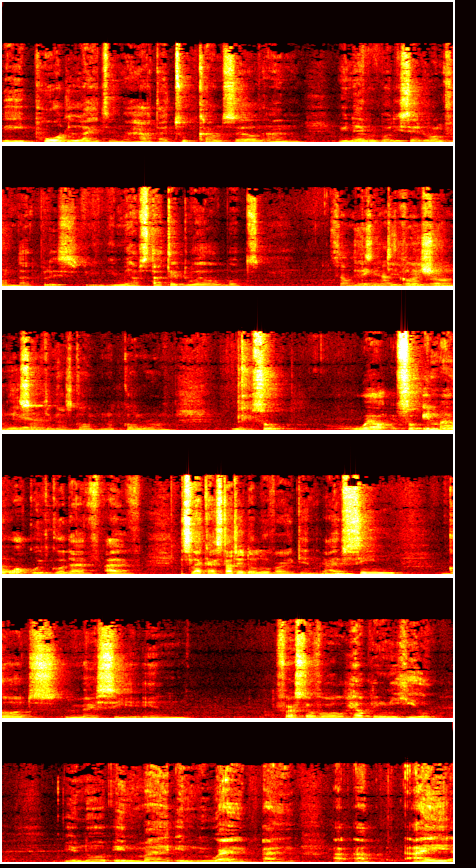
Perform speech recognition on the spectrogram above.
he poured light in my heart. I took counsel, and you know, everybody said, run from that place. You may have started well, but there's something a has gone wrong. yeah, yeah. something has gone gone wrong. So, well, so in my walk with God, I've I've it's like I started all over again. Mhm. I've seen God's mercy in first of all helping me heal. You know, in my in where I I I, I,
